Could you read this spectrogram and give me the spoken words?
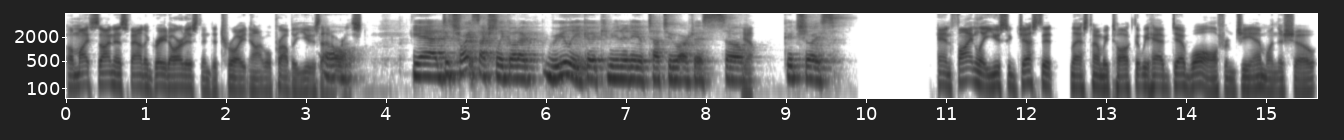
Well, my son has found a great artist in Detroit, and I will probably use that oh. artist. Yeah, Detroit's actually got a really good community of tattoo artists. So, yeah. good choice. And finally, you suggested last time we talked that we have Deb Wahl from GM on the show,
